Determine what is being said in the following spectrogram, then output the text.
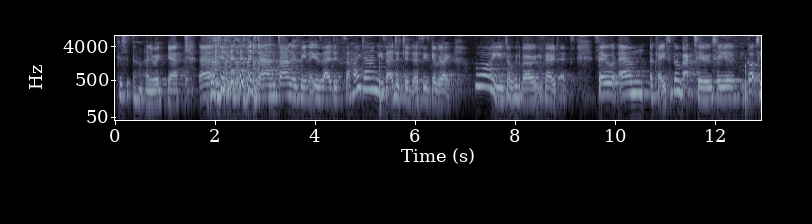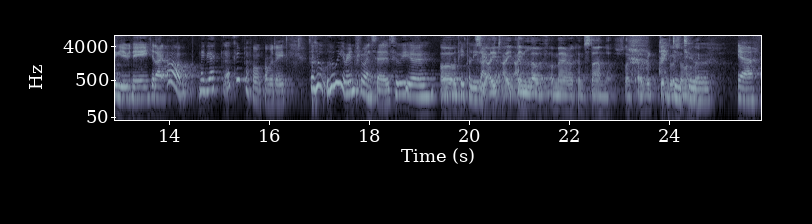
Because oh, anyway, yeah. Uh, Dan, Dan has been is edited. So hi, Dan. He's edited this. He's gonna be like, "What are you talking about, you dicks?" So, um, okay. So going back to so you, you got to uni. You're like, oh, maybe I, I could perform comedy. So who who are your influences? Who are your who are the people you See, like? I, I, I love American stand-ups, like a I ridiculous do amount. too. Like, yeah.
